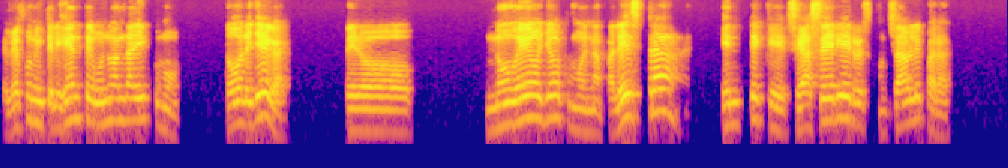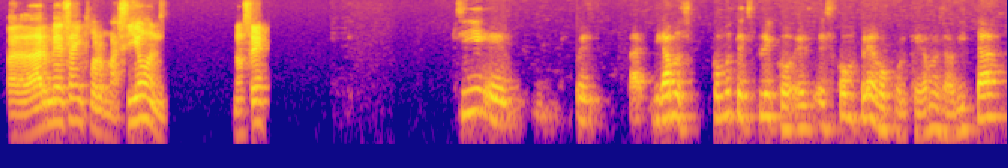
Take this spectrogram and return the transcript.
teléfono inteligente, uno anda ahí como todo le llega, pero no veo yo como en la palestra gente que sea seria y responsable para, para darme esa información. No sé. Sí, eh, pues, ah, digamos, ¿cómo te explico? Es, es complejo porque, digamos, ahorita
